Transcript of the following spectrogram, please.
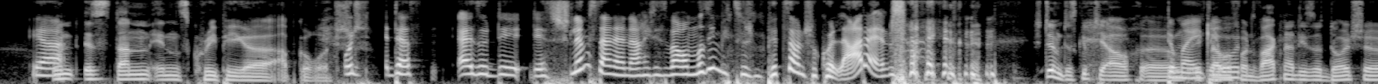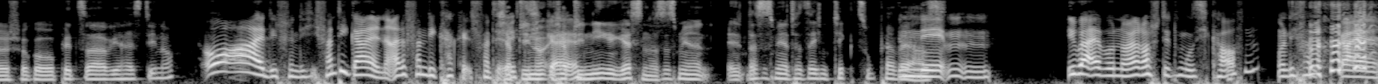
ja. und ist dann ins Creepige abgerutscht. Und das, also die, das Schlimmste an der Nachricht ist, warum muss ich mich zwischen Pizza und Schokolade entscheiden? Stimmt, es gibt ja auch, äh, Dummer ich glaube, von Wagner diese deutsche Schokopizza, wie heißt die noch? Oh, die finde ich, ich fand die geil, ne? Alle fanden die kacke, ich fand die Ich habe richtig die, noch- ich geil. hab die nie gegessen. Das ist mir, äh, das ist mir tatsächlich ein Tick zu pervers. Nee, mm, mm. Überall, wo neu drauf steht, muss ich kaufen und ich fand's geil.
